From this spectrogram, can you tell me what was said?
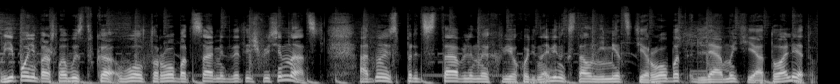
В Японии прошла выставка World Robot Summit 2018. Одной из представленных в ее ходе новинок стал немецкий робот для мытья туалетов.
